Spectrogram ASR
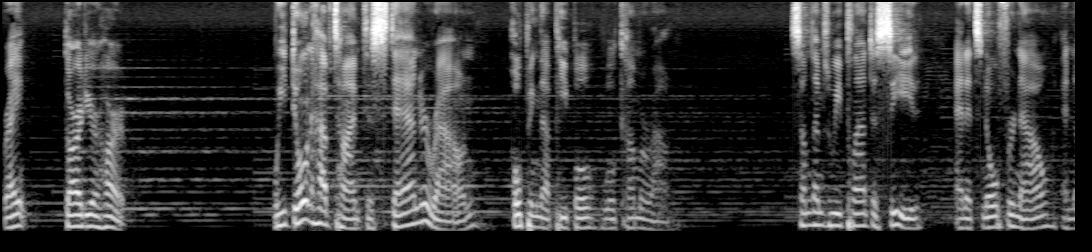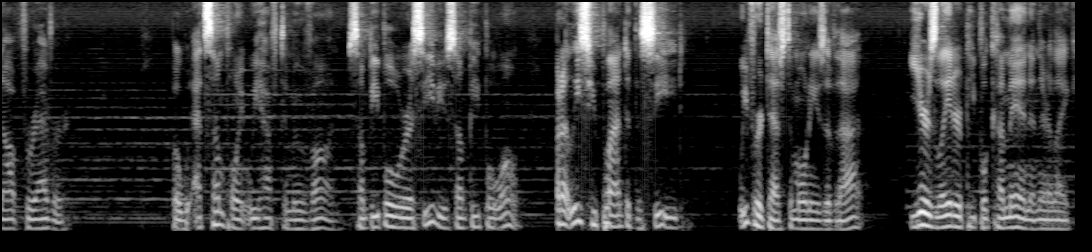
right? Guard your heart. We don't have time to stand around hoping that people will come around. Sometimes we plant a seed and it's no for now and not forever. But at some point, we have to move on. Some people will receive you, some people won't. But at least you planted the seed. We've heard testimonies of that. Years later, people come in and they're like,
